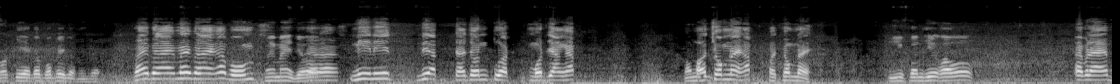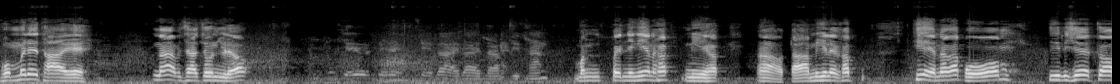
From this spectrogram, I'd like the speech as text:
โอเคเดี๋ยวผมไปส่งเดี๋ยวไม่เป็นไรไม่เป็นไรครับผมไม่ไม่เดี๋ยวแต่นี่นี่เรียกประชาชนตรวจหมดยังครับมันขอชมหน่อยครับขอชมหน่อยมีคนที่เขาไม่เป็นไรผมไม่ได้ถ่ายหน้าประชาชนอยู่แล้ว โอเคโอเคโอเคได้ได้ ตามสิทธิ์นั้น มันเป็นอย่างนี้นะครับ นี่ครับอ้าวตามนี้เลยครับ ที่เห็นนะครับ ผมพี่พิเชษก็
